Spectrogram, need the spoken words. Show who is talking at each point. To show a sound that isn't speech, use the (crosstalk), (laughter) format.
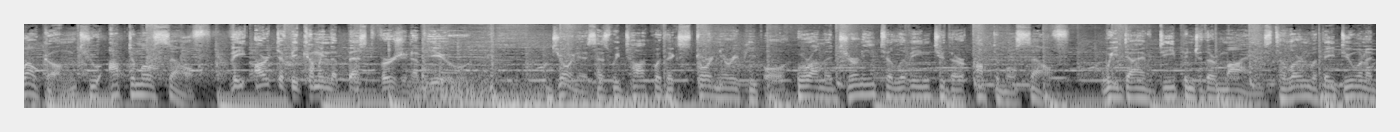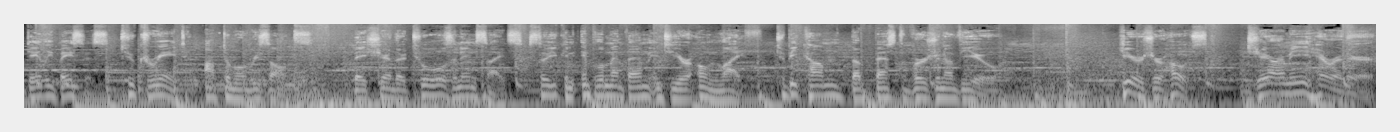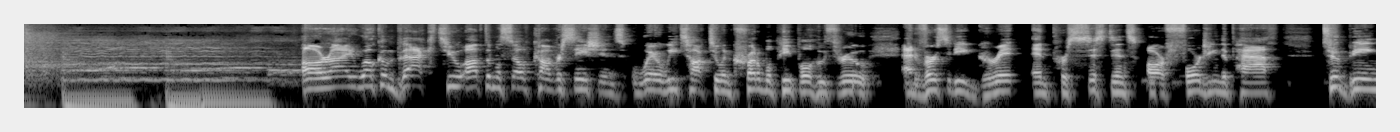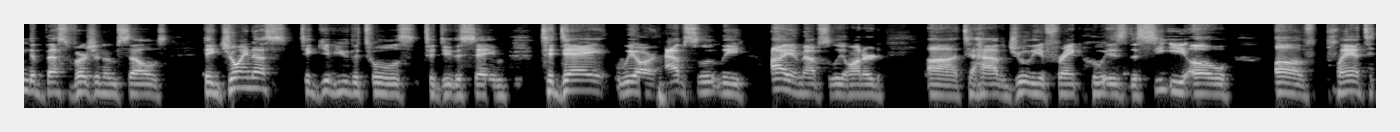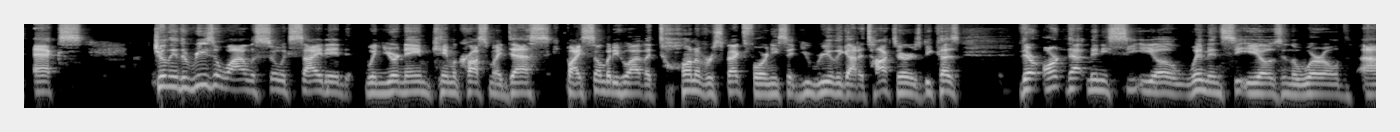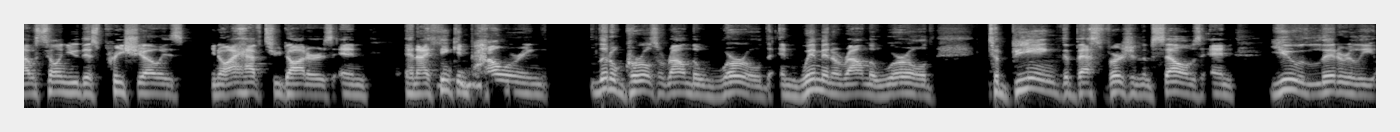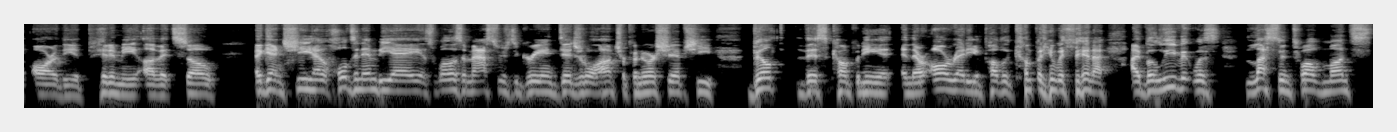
Speaker 1: Welcome to Optimal Self, the art of becoming the best version of you. Join us as we talk with extraordinary people who are on the journey to living to their optimal self. We dive deep into their minds to learn what they do on a daily basis to create optimal results. They share their tools and insights so you can implement them into your own life to become the best version of you. Here's your host, Jeremy Herriter.
Speaker 2: All right, welcome back to Optimal Self Conversations, where we talk to incredible people who, through adversity, grit, and persistence, are forging the path to being the best version of themselves. They join us to give you the tools to do the same. Today, we are absolutely, I am absolutely honored uh, to have Julia Frank, who is the CEO of Plant X. Julia, the reason why I was so excited when your name came across my desk by somebody who I have a ton of respect for, and he said, You really got to talk to her, is because there aren't that many CEO, women CEOs in the world. Uh, I was telling you this pre show is, you know, I have two daughters, and and I think mm-hmm. empowering little girls around the world and women around the world to being the best version themselves. And you literally are the epitome of it. So, again, she holds an MBA as well as a master's degree in digital entrepreneurship. She built this company and they're already a public (laughs) company within, I, I believe it was less than 12 months.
